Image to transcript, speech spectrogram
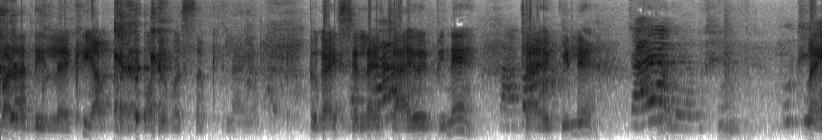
बड़ा दिल है कि मत सब खिलाएगा। तो गाइस चल रहा है चाय वाय पीने? चाय पी ले? बाय।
